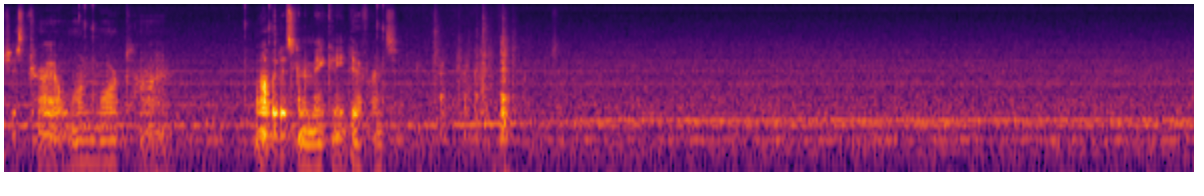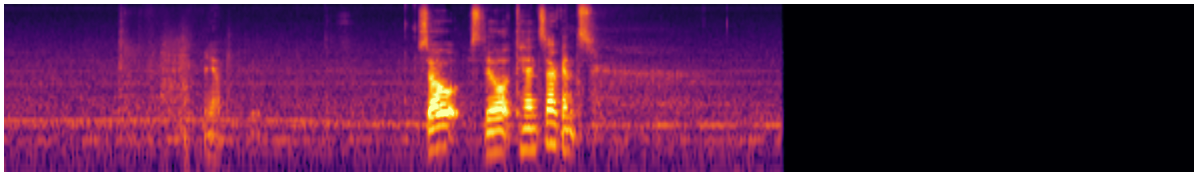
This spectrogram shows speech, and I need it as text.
Just try it one more time. Not that it's going to make any difference. Yep. So, still at 10 seconds.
